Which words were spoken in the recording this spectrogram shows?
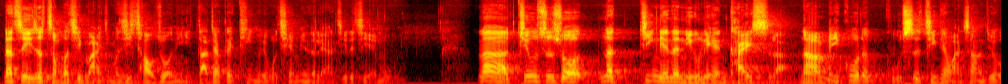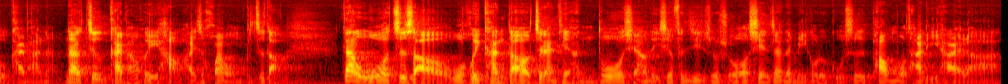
那至于是怎么去买、怎么去操作，你大家可以听回我前面的两集的节目。那就是说，那今年的牛年开始了，那美国的股市今天晚上就开盘了。那这个开盘会好还是坏，我们不知道。但我至少我会看到这两天很多像的一些分析，就是说现在的美国的股市泡沫太厉害了，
